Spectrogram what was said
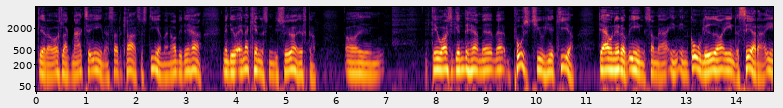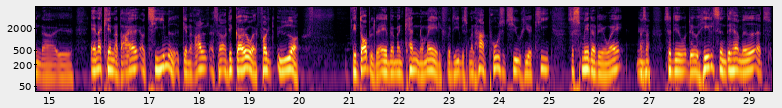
bliver der jo også lagt mærke til en, og så er det klart, så stiger man op i det her. Men det er jo anerkendelsen, vi søger efter. Og øh, det er jo også igen det her med hvad, positive hierarkier. Det er jo netop en, som er en, en god leder, en, der ser dig, en, der øh, anerkender dig og teamet generelt. Altså, og det gør jo, at folk yder det dobbelte af, hvad man kan normalt. Fordi hvis man har et positivt hierarki, så smitter det jo af. Mm. Altså, så det er, jo, det er jo hele tiden det her med, at,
